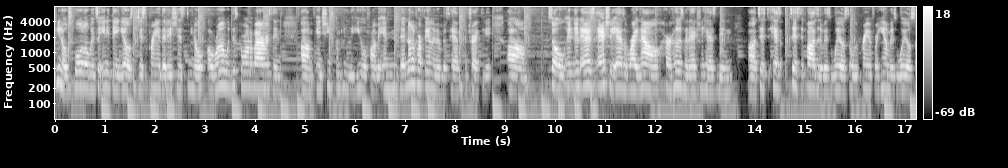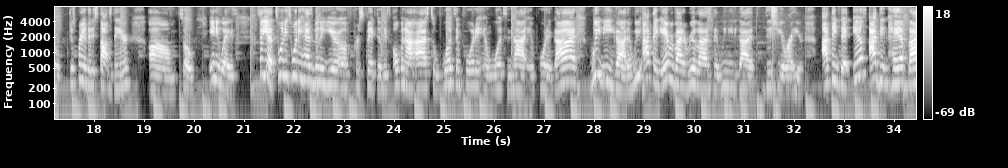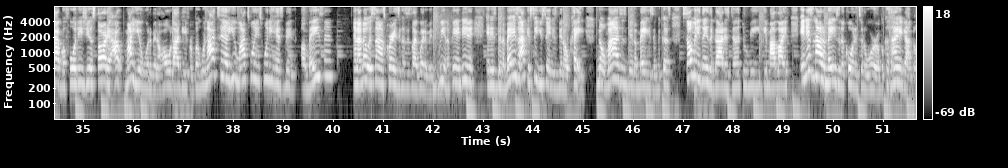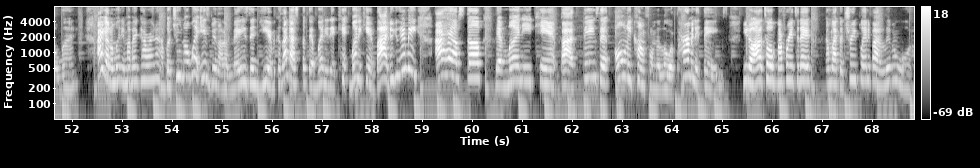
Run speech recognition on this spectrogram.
you know spoil over into anything else just praying that it's just you know a run with this coronavirus and um and she's completely healed from it and that none of her family members have contracted it um so, and, and as actually as of right now, her husband actually has been uh, tested has tested positive as well. So we're praying for him as well. So just praying that it stops there. Um, so, anyways, so yeah, 2020 has been a year of perspective. It's opened our eyes to what's important and what's not important. God, we need God, and we I think everybody realized that we needed God this year right here. I think that if I didn't have God before this year started, I, my year would have been a whole lot different. But when I tell you my 2020 has been amazing, And I know it sounds crazy because it's like, wait a minute, we in a pandemic and it's been amazing. I can see you saying it's been okay. No, mine has been amazing because so many things that God has done through me in my life. And it's not amazing according to the world because I ain't got no money. I ain't got no money in my bank account right now. But you know what? It's been an amazing year because I got stuff that money that can't money can't buy. Do you hear me? I have stuff that money can't buy. Things that only come from the Lord, permanent things. You know, I told my friend today, I'm like a tree planted by the living water.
